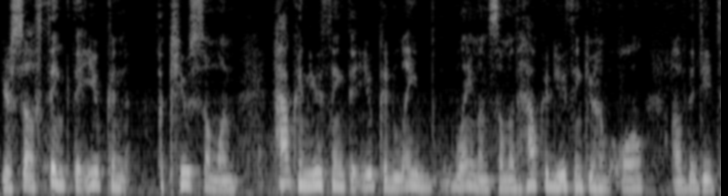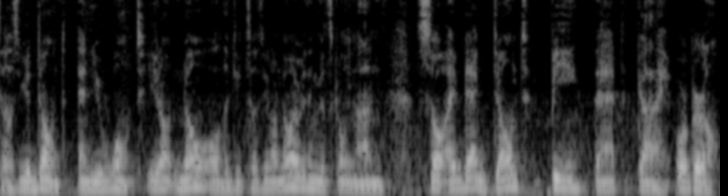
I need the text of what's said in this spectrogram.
yourself think that you can accuse someone? How can you think that you could lay blame on someone? How could you think you have all of the details? You don't, and you won't. You don't know all the details. You don't know everything that's going on. So I beg, don't be that guy or girl.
